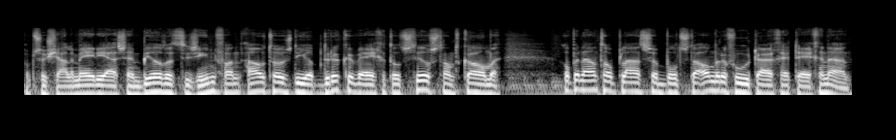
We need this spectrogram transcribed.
Op sociale media zijn beelden te zien van auto's die op drukke wegen tot stilstand komen. Op een aantal plaatsen botsten andere voertuigen er tegenaan.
